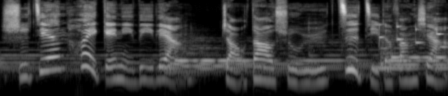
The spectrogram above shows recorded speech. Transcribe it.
时间会给你力量，找到属于自己的方向。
